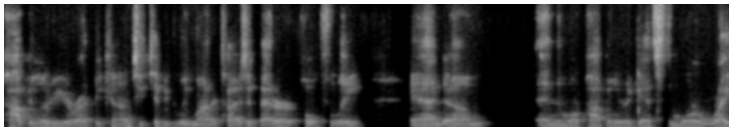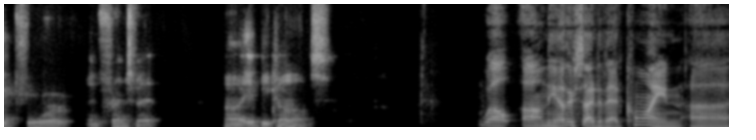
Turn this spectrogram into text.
popular your art becomes, you typically monetize it better, hopefully. And um, and the more popular it gets, the more ripe for infringement uh, it becomes. Well, on the other side of that coin, uh,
